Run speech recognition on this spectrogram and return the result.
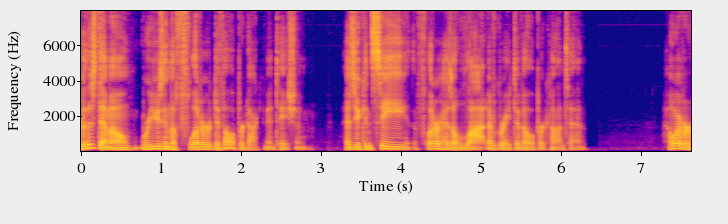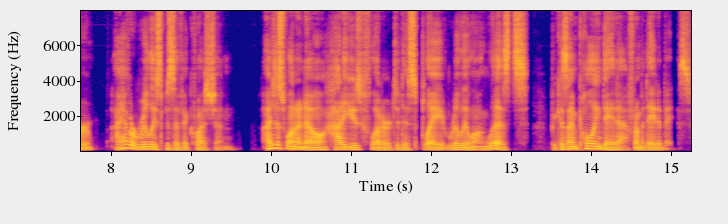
For this demo, we're using the Flutter developer documentation. As you can see, Flutter has a lot of great developer content. However, I have a really specific question. I just want to know how to use Flutter to display really long lists because I'm pulling data from a database.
